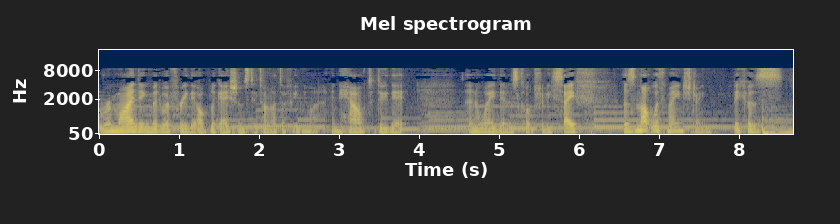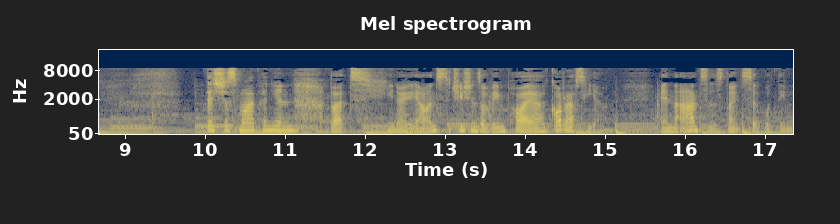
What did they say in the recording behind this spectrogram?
reminding midwifery their obligations to tangata whenua and how to do that in a way that is culturally safe is not with mainstream because that's just my opinion. But you know, our institutions of empire got us here, and the answers don't sit with them.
